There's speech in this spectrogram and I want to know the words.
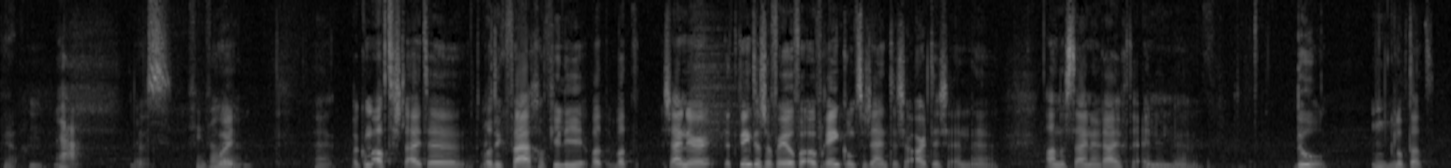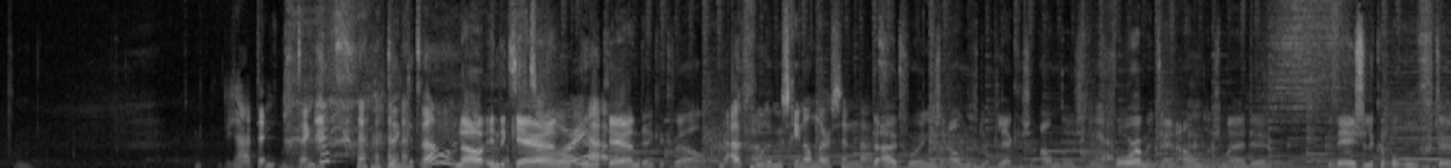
Ja. Hm. Ja, dat vind ik wel... Mooi. Ja. Ook om af te sluiten, wat ik vraag of jullie, wat, wat zijn er, het klinkt alsof er heel veel overeenkomsten zijn tussen Artis en eh Annestein en Ruigte en hun eh, doel. mhm. Klopt dat? Ja, denk, denk het. denk het wel. Nou, in de kern, hoor, in ja. de kern denk ik wel. De uitvoering misschien anders inderdaad. De uitvoering is anders, de plek is anders, de Ja. vormen zijn anders, maar de, de wezenlijke behoefte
